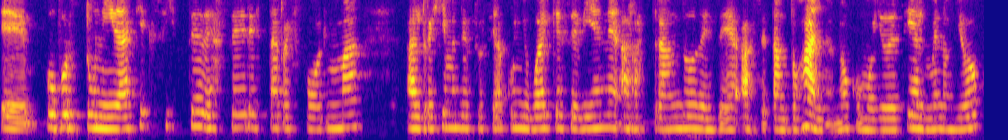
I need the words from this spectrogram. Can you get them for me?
eh, oportunidad que existe de hacer esta reforma al régimen de sociedad conyugal que se viene arrastrando desde hace tantos años, ¿no? Como yo decía, al menos yo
